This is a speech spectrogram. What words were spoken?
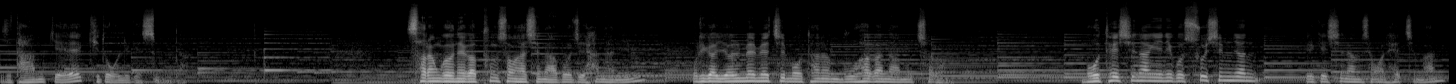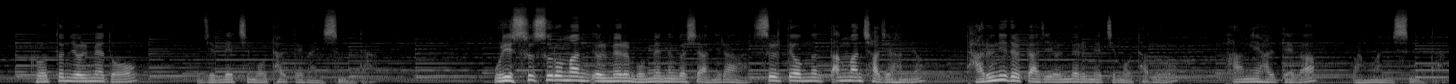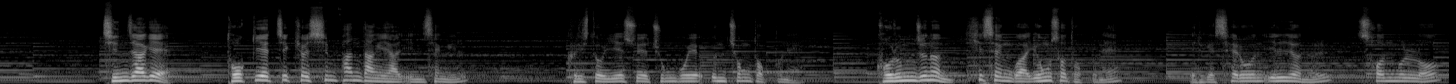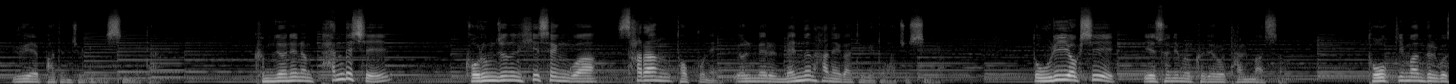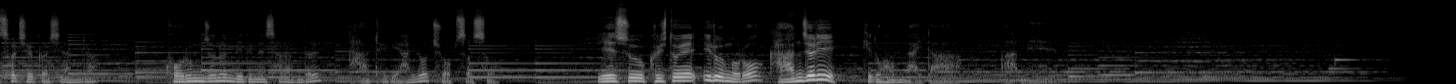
이제 다 함께 기도 올리겠습니다. 사랑과 은혜가 풍성하신 아버지 하나님, 우리가 열매 맺지 못하는 무화과 나무처럼 모태 신앙인이고 수십 년 이렇게 신앙생활 했지만 그 어떤 열매도 이제 맺지 못할 때가 있습니다. 우리 스스로만 열매를 못 맺는 것이 아니라 쓸데없는 땅만 차지하며 다른 이들까지 열매를 맺지 못하도록 방해할 때가 왕왕 있습니다. 진작에 도끼에 찍혀 심판당해야 할 인생을 그리스도 예수의 중보의 은총 덕분에 거름주는 희생과 용서 덕분에 이렇게 새로운 1년을 선물로 유예받은 줄로 믿습니다. 금년에는 반드시 거름주는 희생과 사랑 덕분에 열매를 맺는 한 해가 되게 도와주시며 또 우리 역시 예수님을 그대로 닮아서 도끼만 들고 설칠 것이 아니라 거름주는 믿음의 사람들 다 되게 하여 주옵소서. 예수 그리스도의 이름으로 간절히 기도하옵나이다.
